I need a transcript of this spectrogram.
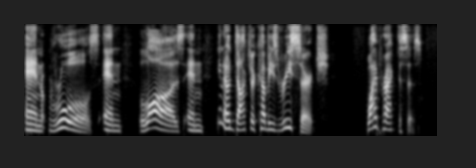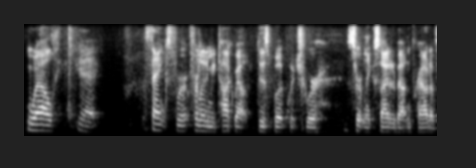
and rules and laws and, you know, Dr. Covey's research. Why practices? Well, yeah, thanks for, for letting me talk about this book, which we're certainly excited about and proud of.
